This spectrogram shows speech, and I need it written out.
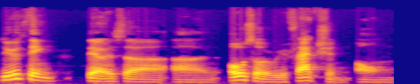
do you think there's a, a, also a reflection on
